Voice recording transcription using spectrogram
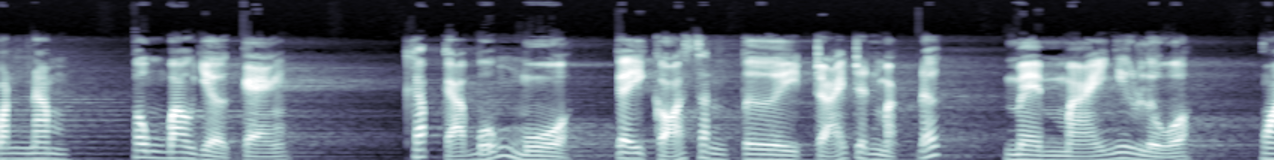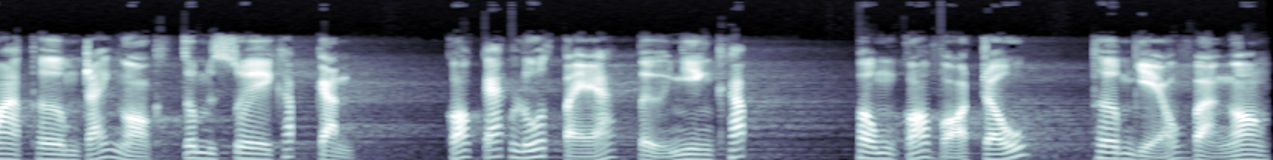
quanh năm không bao giờ cạn. Khắp cả bốn mùa, cây cỏ xanh tươi trải trên mặt đất, mềm mại như lụa, hoa thơm trái ngọt xum xuê khắp cành. Có các lúa tẻ tự nhiên khắp, không có vỏ trấu, thơm dẻo và ngon.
